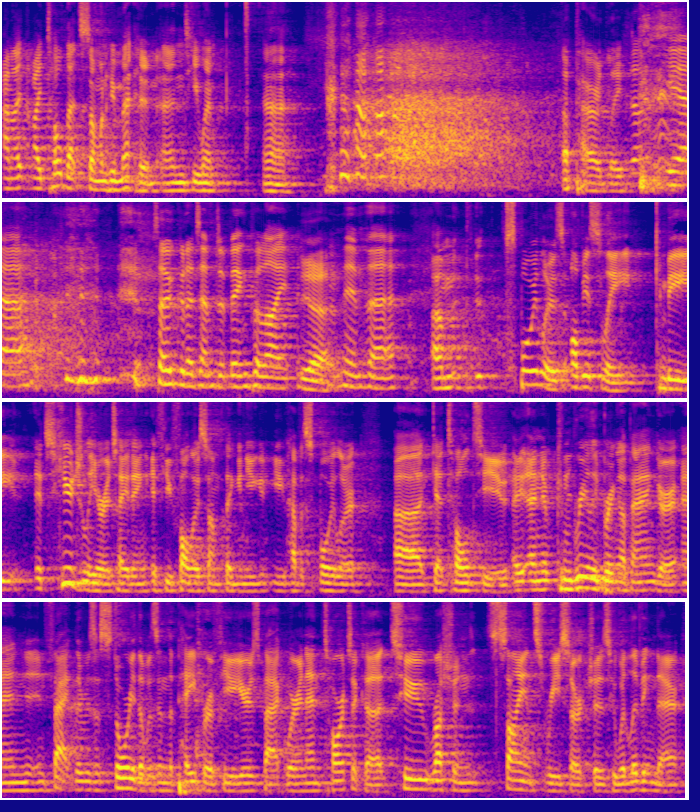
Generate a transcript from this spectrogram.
And I, I told that to someone who met him, and he went, ah. Apparently. yeah. Token attempt at being polite Yeah. from him there. Um, spoilers obviously can be it's hugely irritating if you follow something and you, you have a spoiler uh, get told to you. And it can really bring up anger. And in fact there was a story that was in the paper a few years back where in antarctica two russian science researchers who were living there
